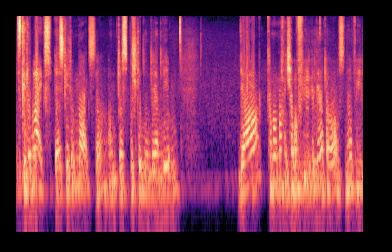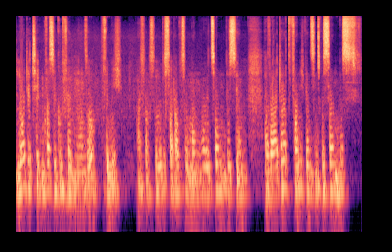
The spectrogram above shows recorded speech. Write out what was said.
Es geht um Likes. Ja, es geht um Likes. Ne? Und das bestimmt in deren Leben. Ja, kann man machen. Ich habe auch viel gelernt daraus, ne? wie Leute ticken, was sie gut finden und so. Für mich einfach so. Das hat auch so meinen Horizont ein bisschen erweitert. Fand ich ganz interessant. Das,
